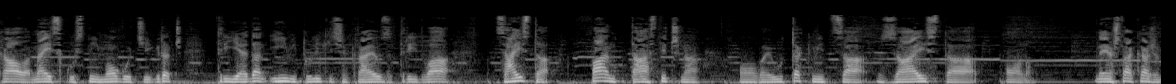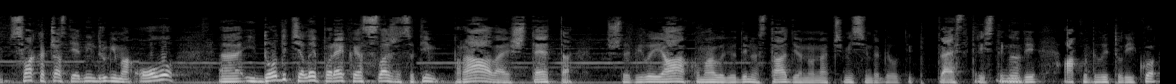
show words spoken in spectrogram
kao najiskusniji mogući igrač 3-1 i Mitulikić na kraju za 3-2 zaista fantastična ovaj utakmica zaista ono ne znam šta kažem svaka čast jednim drugima. Ovo uh, i Dodić je lepo rekao ja se slažem sa tim prava je šteta što je bilo jako malo ljudi na stadionu znači mislim da je bilo tipa 200-300 Da. ljudi ako je bili toliko.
